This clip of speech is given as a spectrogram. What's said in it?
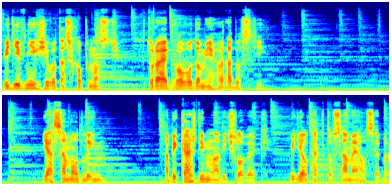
Vidí v nich života schopnosť, ktorá je dôvodom jeho radosti. Ja sa modlím, aby každý mladý človek videl takto samého seba.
